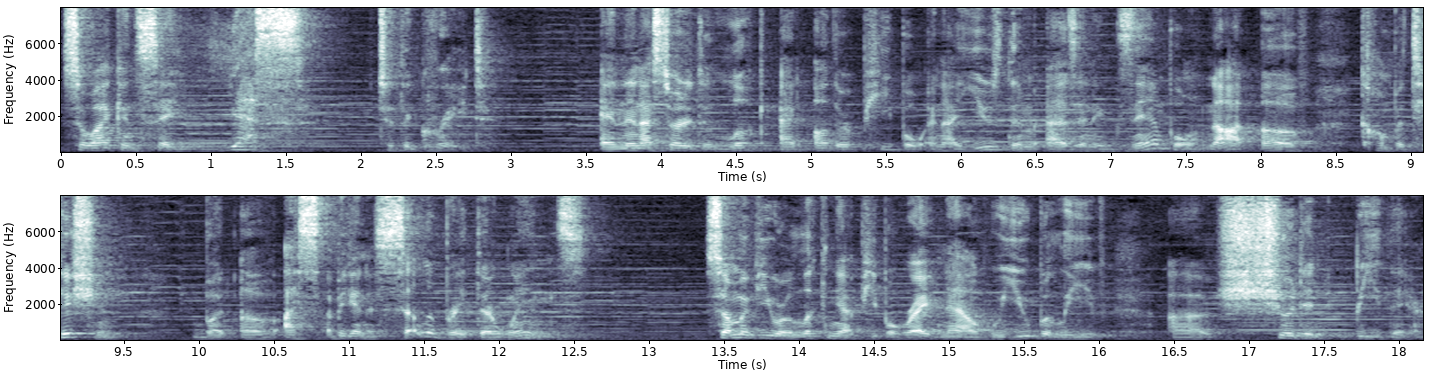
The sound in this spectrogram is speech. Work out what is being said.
so I can say yes to the great. And then I started to look at other people and I used them as an example, not of competition, but of, I, began to celebrate their wins. Some of you are looking at people right now who you believe uh, shouldn't be there.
